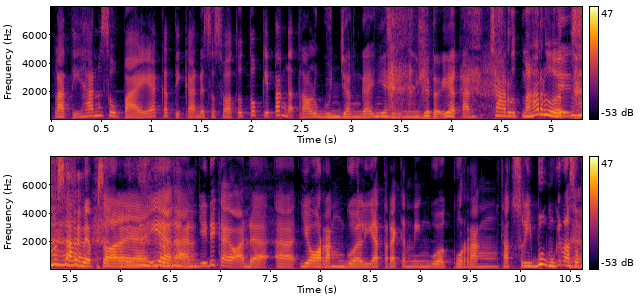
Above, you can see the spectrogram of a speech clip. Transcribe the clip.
latihan supaya ketika ada sesuatu tuh kita nggak terlalu gunjang ganjing gitu ya kan. carut marut Ya, susah beb soalnya iya kan jadi kayak ada eh, ya orang gue lihat rekening gue kurang seratus ribu mungkin langsung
